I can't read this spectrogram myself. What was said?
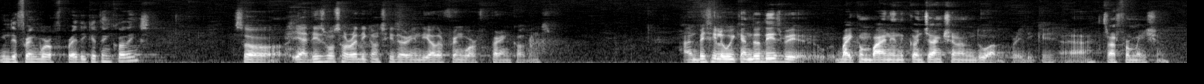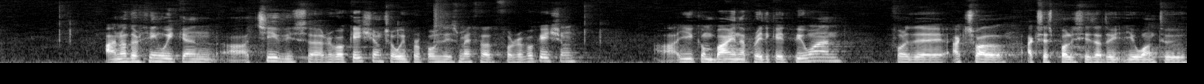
in the framework of predicate encodings. So yeah, this was already considered in the other framework of pair encodings. And basically we can do this by combining the conjunction and dual predicate uh, transformation. Another thing we can uh, achieve is uh, revocation. So we propose this method for revocation. Uh, you combine a predicate P1 for the actual access policies that you want to,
